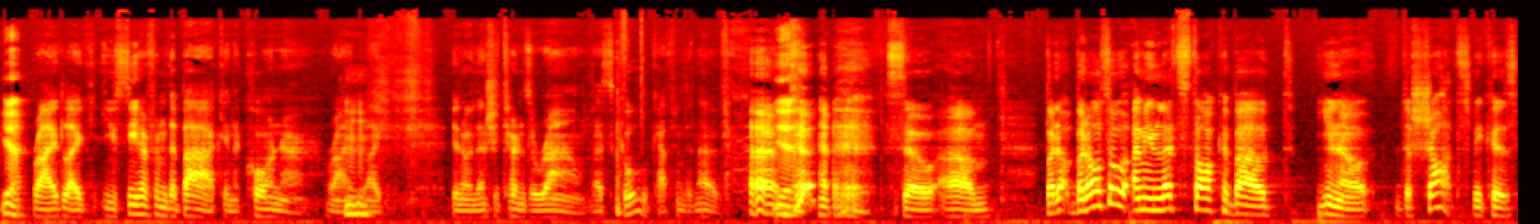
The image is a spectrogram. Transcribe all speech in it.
Yeah. Right? Like you see her from the back in a corner, right? Mm-hmm. Like you know, and then she turns around. That's cool, Catherine Deneuve. yeah. so, um, but but also, I mean, let's talk about you know the shots because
